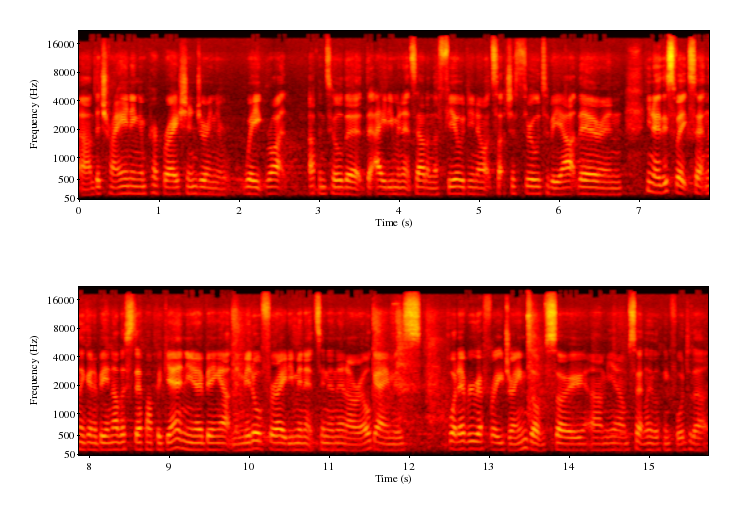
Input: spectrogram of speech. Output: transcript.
uh, the training and preparation during the week right up until the, the 80 minutes out on the field. You know, it's such a thrill to be out there. And, you know, this week's certainly going to be another step up again. You know, being out in the middle for 80 minutes in an NRL game is what every referee dreams of. So, um, yeah, I'm certainly looking forward to that.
